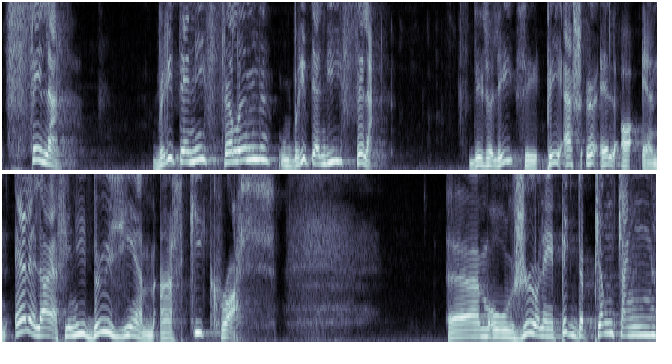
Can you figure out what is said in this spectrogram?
Félan. Brittany Felon ou Brittany Félan. Désolé, c'est P-H-E-L-A-N. Elle, elle a fini deuxième en ski cross euh, aux Jeux olympiques de Pyeongchang.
